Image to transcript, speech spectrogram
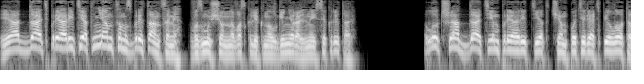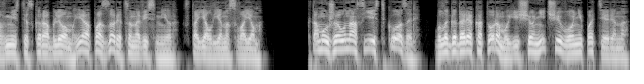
«И отдать приоритет немцам с британцами!» — возмущенно воскликнул генеральный секретарь. «Лучше отдать им приоритет, чем потерять пилота вместе с кораблем и опозориться на весь мир», — стоял я на своем. «К тому же у нас есть козырь благодаря которому еще ничего не потеряно.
